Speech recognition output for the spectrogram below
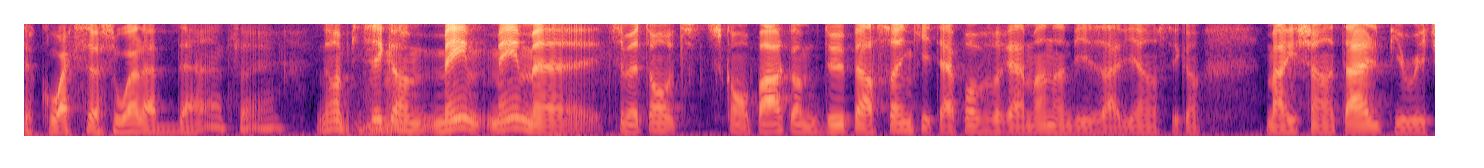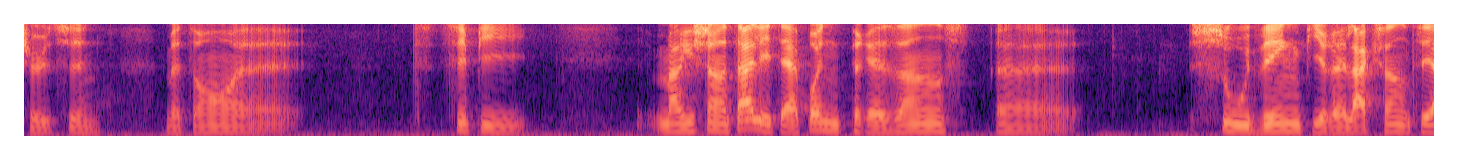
de quoi que ce soit là-dedans, tu sais. Non, puis tu sais, comme, même, même euh, tu sais, mettons, tu, tu compares comme deux personnes qui étaient pas vraiment dans des alliances, c'est comme Marie-Chantal puis Richardson. Mettons, euh, tu sais, puis Marie-Chantal était pas une présence euh, soothing puis relaxante, tu sais,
